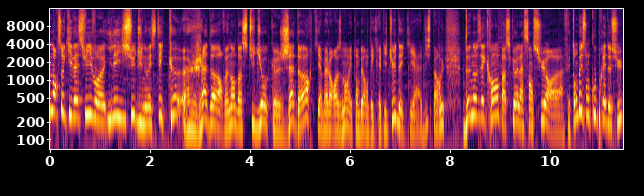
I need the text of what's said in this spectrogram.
morceau qui va suivre, il est issu d'une OST que j'adore, venant d'un studio que j'adore, qui a malheureusement est tombé en décrépitude et qui a disparu de nos écrans parce que la censure a fait tomber son coup près dessus.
